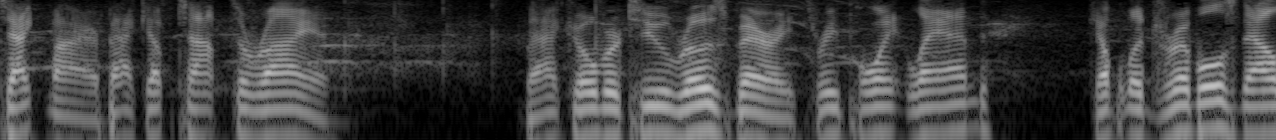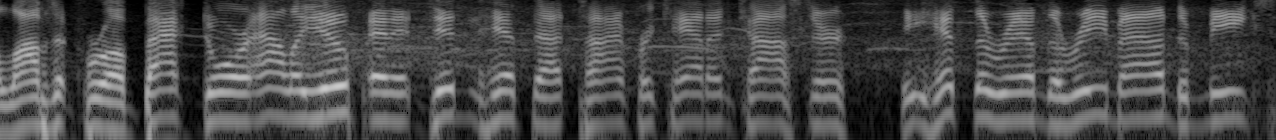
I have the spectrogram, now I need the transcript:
Techmeyer back up top to Ryan. Back over to Roseberry. Three point land. Couple of dribbles. Now lobs it for a backdoor alley oop, and it didn't hit that time for Cannon Coster. He hit the rim. The rebound to Meeks.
